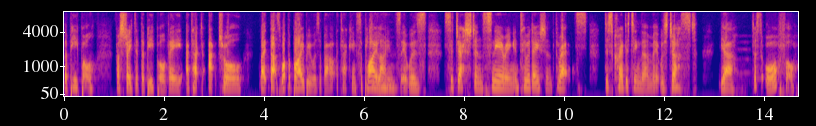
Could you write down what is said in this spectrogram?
the people, frustrated the people. They attacked actual, like that's what the bribery was about attacking supply mm. lines. It was suggestion, sneering, intimidation, threats, discrediting them. It was just, yeah, just awful.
